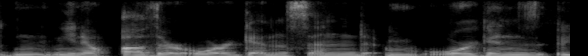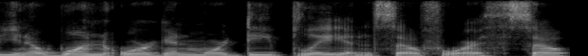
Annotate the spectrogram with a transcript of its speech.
you know other organs and organs you know one organ more deeply and so forth. So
